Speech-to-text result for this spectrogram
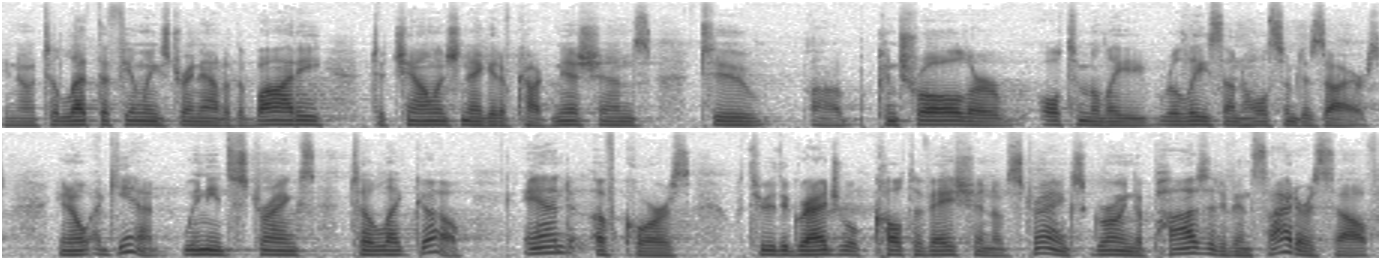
You know, to let the feelings drain out of the body, to challenge negative cognitions, to uh, control or ultimately release unwholesome desires. You know, again, we need strengths to let go. And of course, through the gradual cultivation of strengths, growing the positive inside ourselves,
